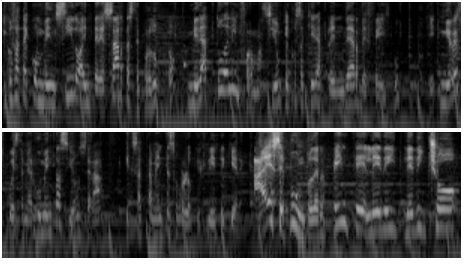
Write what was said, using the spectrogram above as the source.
¿Qué cosa te ha convencido a interesarte a este producto? Me da toda la información, qué cosa quiere aprender de Facebook. Mi respuesta, mi argumentación será exactamente sobre lo que el cliente quiere. A ese punto, de repente le, le he dicho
